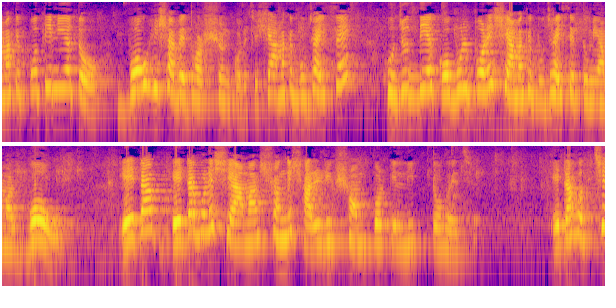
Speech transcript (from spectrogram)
আমাকে প্রতিনিয়ত বউ হিসাবে ধর্ষণ করেছে। সে আমাকে বুঝাইছে, হুজুর দিয়ে কবুল পড়ে সে আমাকে বুঝাইছে তুমি আমার বউ। এটা এটা বলে সে আমার সঙ্গে শারীরিক সম্পর্কে লিপ্ত হয়েছে। এটা হচ্ছে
